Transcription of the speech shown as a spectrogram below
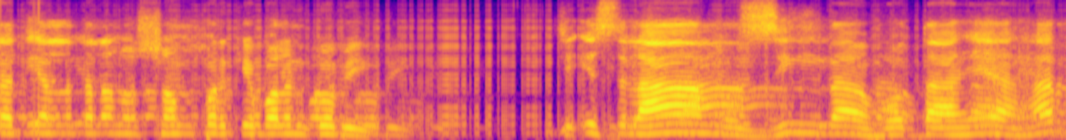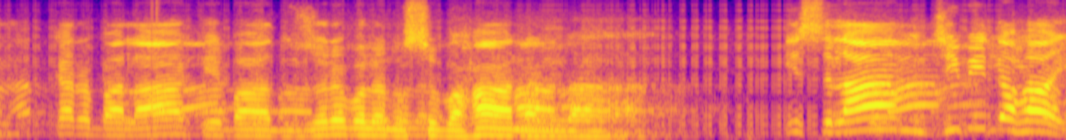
রাতি আল্লাহ সম্পর্কে বলেন কবি, যে ইসলাম জিন্দা হতা হ্যাঁ হর কারবালা কে বাদ। জোরে বলেন সুবহান আল্লাহ ইসলাম জীবিত হয়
